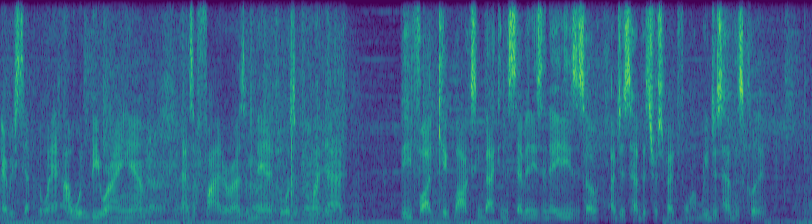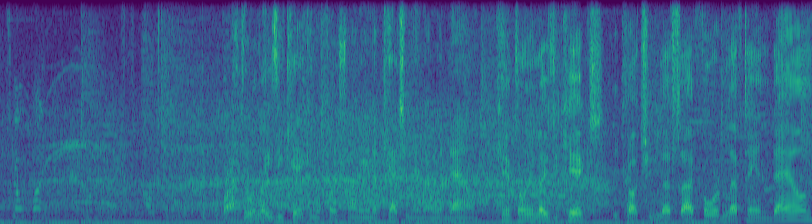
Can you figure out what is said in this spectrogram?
every step of the way. I wouldn't be where I am as a fighter or as a man if it wasn't for my dad. He fought kickboxing back in the 70s and 80s, so I just have this respect for him. We just have this clique. Where I threw a lazy kick in the first round, he ended up catching it, and I went down. Can't throw any lazy kicks. He caught you left side forward, left hand down,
